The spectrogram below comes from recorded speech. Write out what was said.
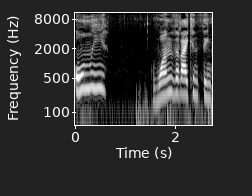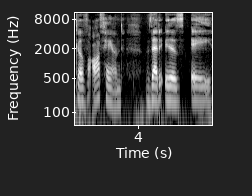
only one that I can think of offhand that is a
